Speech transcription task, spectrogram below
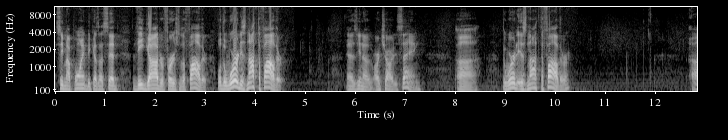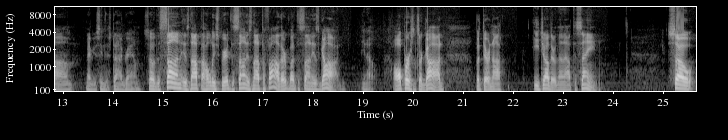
See my point? Because I said the God refers to the Father. Well, the Word is not the Father, as you know, our chart is saying. Uh, the Word is not the Father. Um, maybe you've seen this diagram. So the Son is not the Holy Spirit, the Son is not the Father, but the Son is God. You know, all persons are God, but they're not each other, they're not the same. So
